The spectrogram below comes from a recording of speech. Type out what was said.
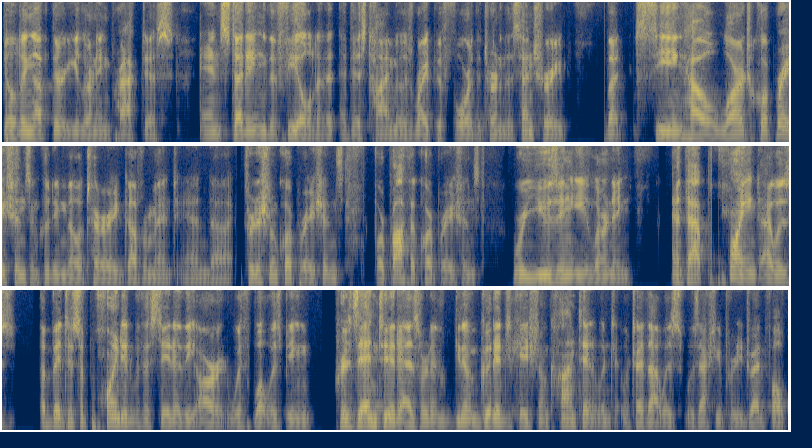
building up their e learning practice and studying the field at, at this time. It was right before the turn of the century but seeing how large corporations, including military, government, and uh, traditional corporations, for profit corporations, were using e learning. At that point, I was a bit disappointed with the state of the art with what was being presented as sort of you know good educational content which, which i thought was was actually pretty dreadful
